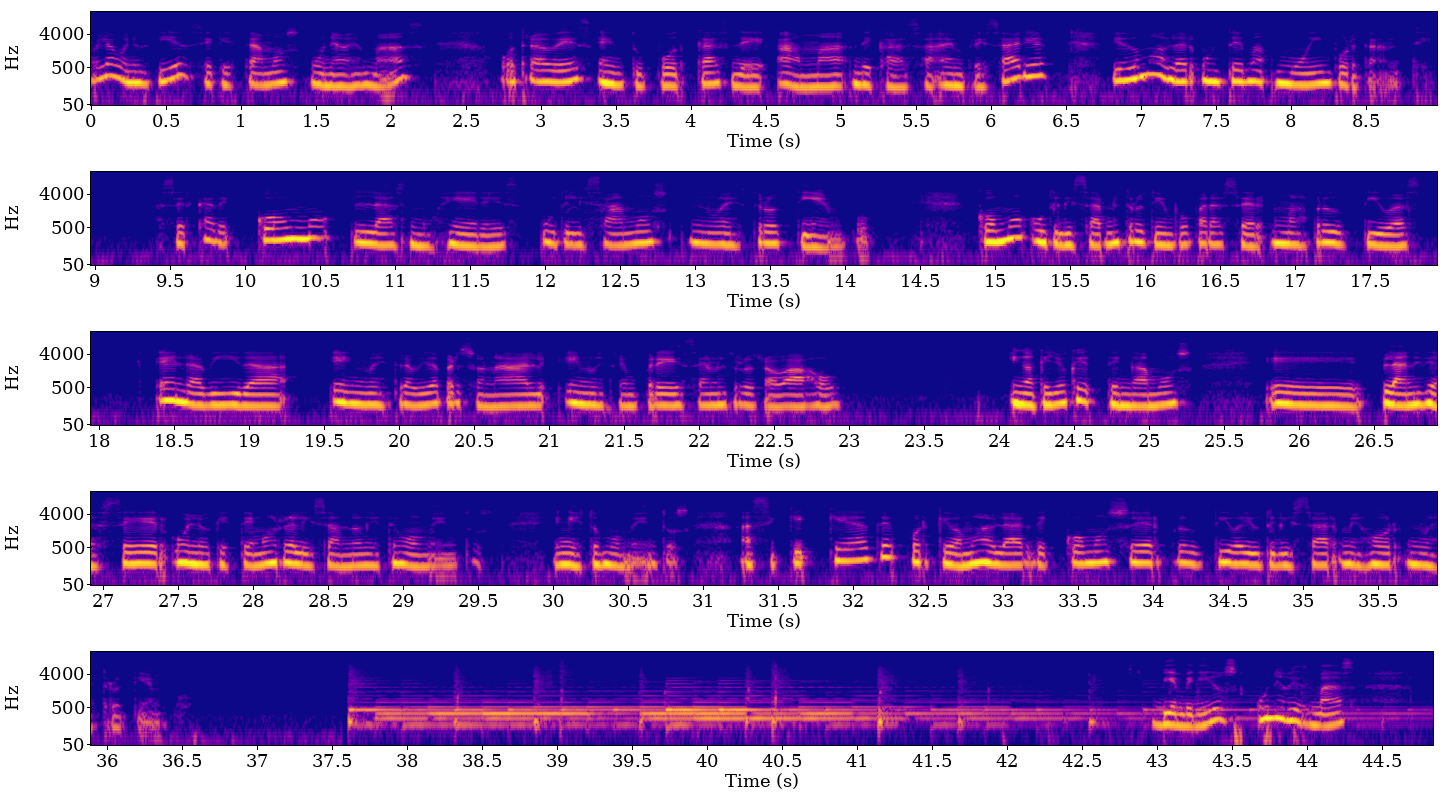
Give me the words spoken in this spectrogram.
Hola, buenos días. Ya que estamos una vez más, otra vez en tu podcast de ama de casa a empresaria. Y hoy vamos a hablar un tema muy importante acerca de cómo las mujeres utilizamos nuestro tiempo. Cómo utilizar nuestro tiempo para ser más productivas en la vida, en nuestra vida personal, en nuestra empresa, en nuestro trabajo en aquello que tengamos eh, planes de hacer o en lo que estemos realizando en estos momentos, en estos momentos. Así que quédate porque vamos a hablar de cómo ser productiva y utilizar mejor nuestro tiempo. Bienvenidos una vez más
